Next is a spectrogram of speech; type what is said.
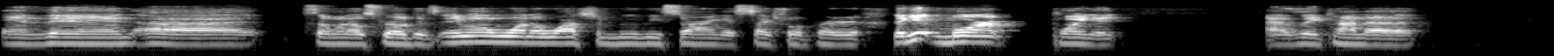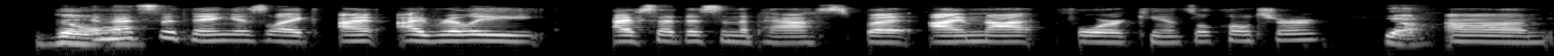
And then uh, someone else wrote, Does anyone want to watch a movie starring a sexual predator? They get more pointed as they kind of go. And on. that's the thing is like I I really I've said this in the past, but I'm not for cancel culture. Yeah. Um,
